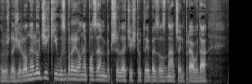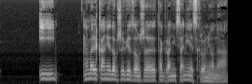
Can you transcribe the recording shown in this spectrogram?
różne zielone ludziki uzbrojone po zęby przylecieć tutaj bez oznaczeń, prawda? I Amerykanie dobrze wiedzą, że ta granica nie jest chroniona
